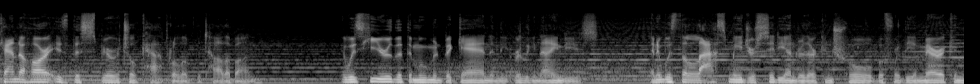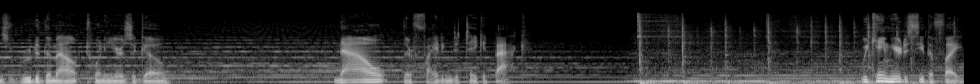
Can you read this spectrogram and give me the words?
Kandahar is the spiritual capital of the Taliban. It was here that the movement began in the early 90s, and it was the last major city under their control before the Americans rooted them out 20 years ago. Now they're fighting to take it back. We came here to see the fight,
